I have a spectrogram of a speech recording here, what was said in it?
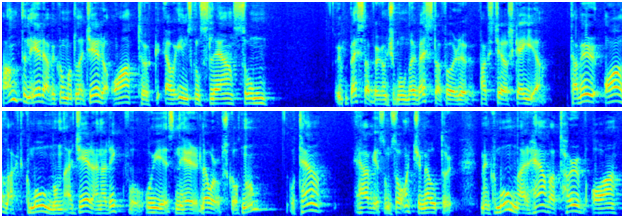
Vanten er at vi kommer til å gjøre avtøk av innskonsle som i Vestafjord kommunen og i for faktisk gjøre skeia. Det har vært avlagt kommunen å gjøre en rikvo og i sin her lovaroppskottene, og til har vi som så ikke møter, men kommuner har tørv av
